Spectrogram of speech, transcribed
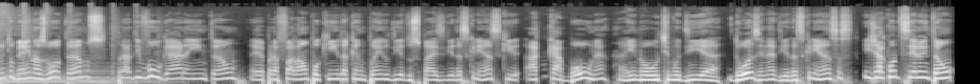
Muito bem, nós voltamos para divulgar aí então, é, para falar um pouquinho da campanha do Dia dos Pais e Dia das Crianças, que acabou, né? Aí no último dia 12, né? Dia das Crianças. E já aconteceram então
